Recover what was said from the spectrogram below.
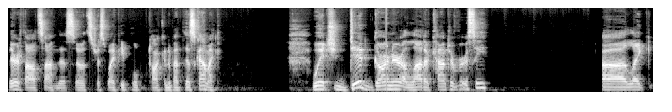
their thoughts on this. So it's just white people talking about this comic, which did garner a lot of controversy. Uh, like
